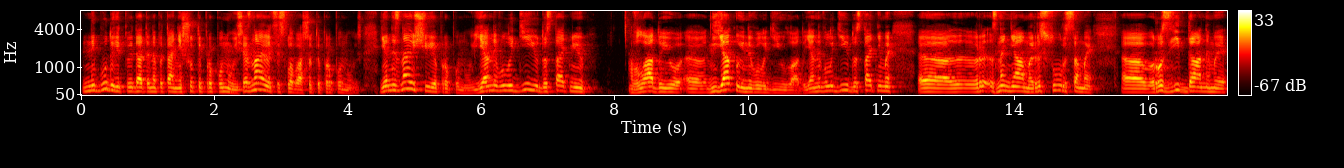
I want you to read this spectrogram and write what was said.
не буду відповідати на питання, що ти пропонуєш. Я знаю ці слова, що ти пропонуєш. Я не знаю, що я пропоную. Я не володію достатньою владою, е, ніякою не володію владою. Я не володію достатніми е, знаннями, ресурсами. Е, Розвідданими,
